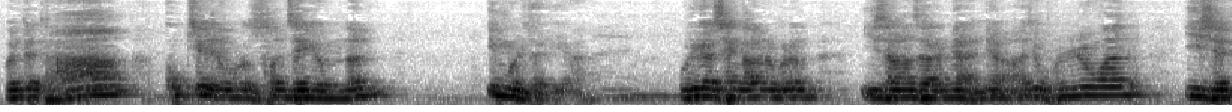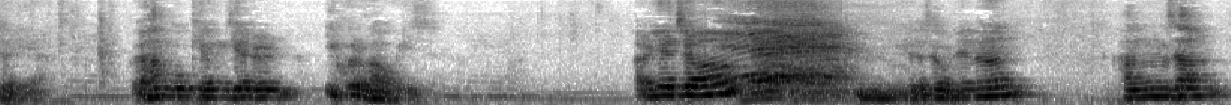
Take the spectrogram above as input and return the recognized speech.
근데 다 국제적으로 손색이 없는 인물들이야. 우리가 생각하는 그런 이상한 사람이 아니야. 아주 훌륭한 2세들이야. 그 한국 경제를 이끌어가고 있어. 알겠죠? 음, 그래서 우리는 항상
